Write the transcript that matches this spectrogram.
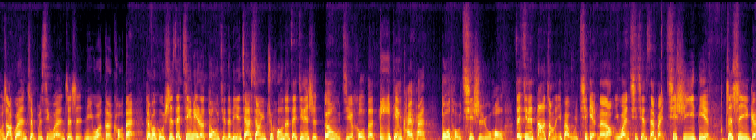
我是阿关，这不是新闻，这是你我的口袋。台北股市在经历了端午节的廉价效应之后呢，在今天是端午节后的第一天开盘，多头气势如虹，在今天大涨了一百五十七点，来到一万七千三百七十一点，这是一个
